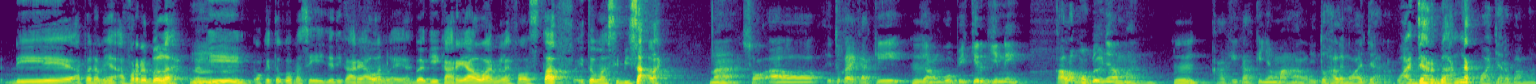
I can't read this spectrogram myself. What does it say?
di apa namanya affordable lah bagi waktu itu gue masih jadi karyawan lah ya bagi karyawan level staff itu masih bisa lah Nah, soal itu kayak kaki yang gue pikir gini, kalau mobil nyaman, Hmm? kaki-kakinya mahal itu hal yang wajar. wajar banget Wajar banget.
